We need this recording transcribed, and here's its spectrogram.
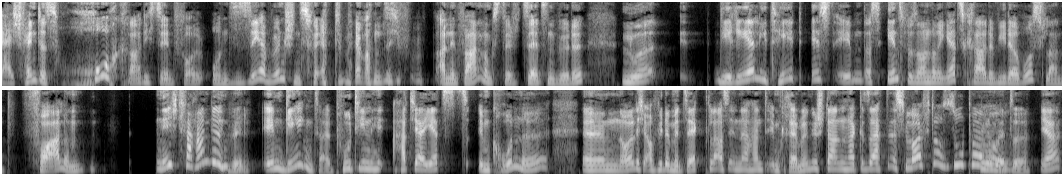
Ja, ich fände es hochgradig sinnvoll und sehr wünschenswert, wenn man sich an den Verhandlungstisch setzen würde. Nur die Realität ist eben, dass insbesondere jetzt gerade wieder Russland vor allem nicht verhandeln will. Im Gegenteil, Putin hat ja jetzt im Grunde ähm, neulich auch wieder mit Sektglas in der Hand im Kreml gestanden und hat gesagt, es läuft doch super, Mhm. Leute. Ja,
